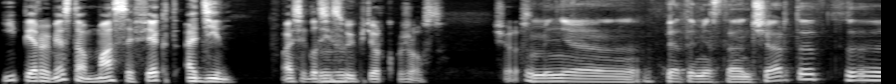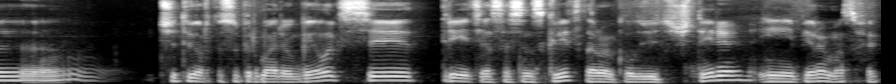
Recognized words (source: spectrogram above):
и первое место Mass Effect 1. Вася, гласи свою пятерку, пожалуйста. Еще раз. У меня пятое место Uncharted, э, четвертое Super Mario Galaxy, третье Assassin's Creed, второе Call of Duty 4 и первый Mass Effect.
